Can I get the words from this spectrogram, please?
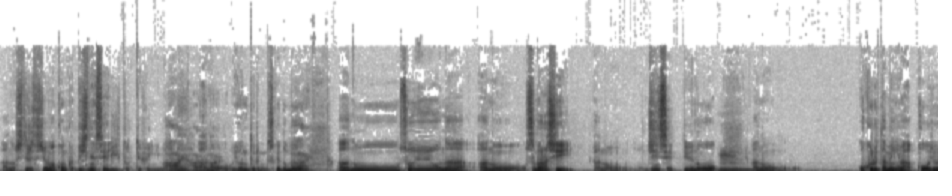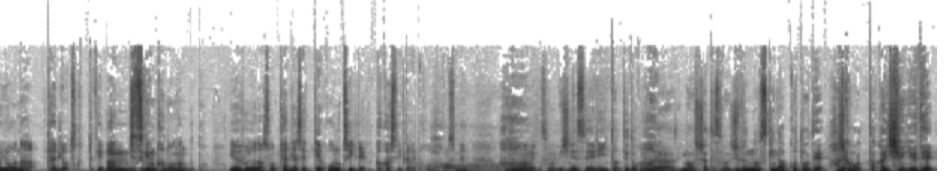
あのしてる人たちを、まあ、今回ビジネスエリートっていうふうに今、はいはいはい。あの呼んでるんですけども、はい。あのそういうようなあの素晴らしいあの人生っていうのを、うん。あの送るためにはこういうようなキャリアを作っていけばうん。実現可能なんだと。いうふうなそのキャリア設計法について書かせていただいた本なんですね。はい。そのビジネスエリートっていうところが、今おっしゃったその自分の好きなことで、はい。しかも高い収入で、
